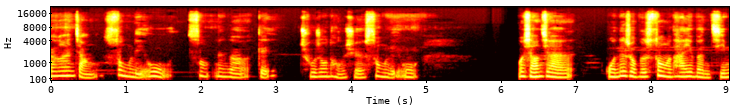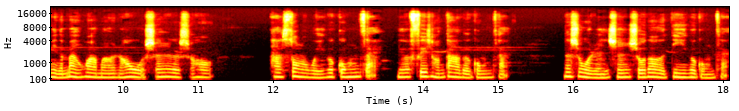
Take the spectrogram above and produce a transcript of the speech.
刚刚讲送礼物，送那个给初中同学送礼物，我想起来。我那时候不是送了他一本吉米的漫画吗？然后我生日的时候，他送了我一个公仔，一个非常大的公仔，那是我人生收到的第一个公仔，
